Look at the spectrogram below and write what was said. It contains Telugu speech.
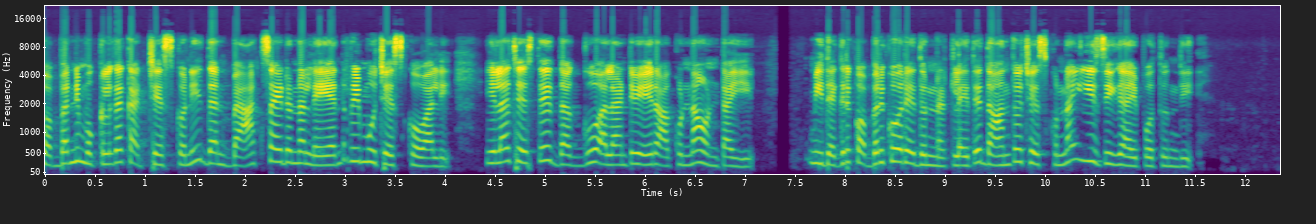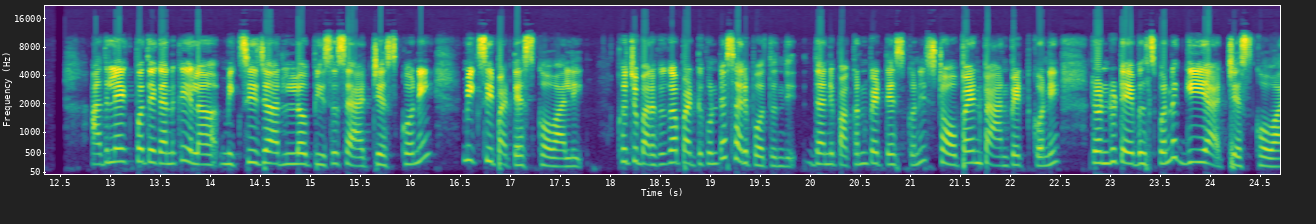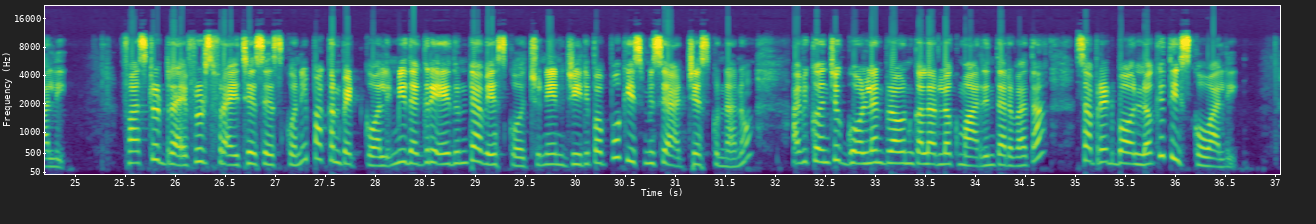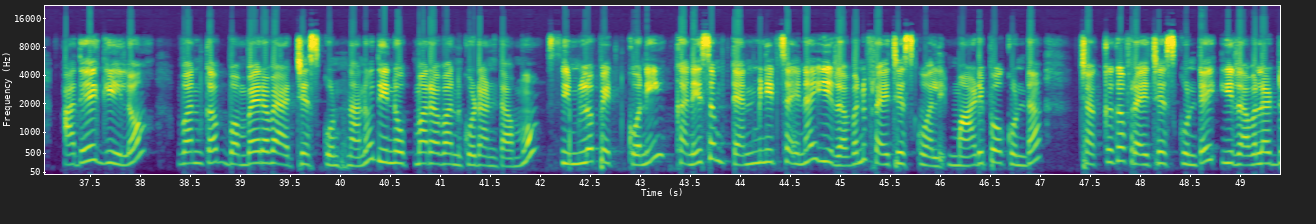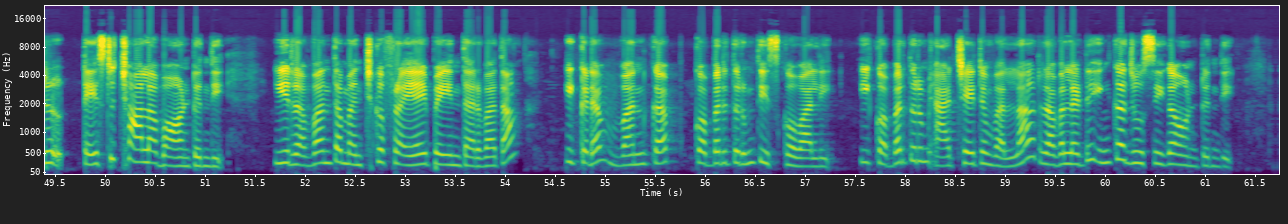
కొబ్బరిని ముక్కలుగా కట్ చేసుకొని దాని బ్యాక్ సైడ్ ఉన్న లేయర్‌ని రిమూవ్ చేసుకోవాలి. ఇలా చేస్తే దగ్గు అలాంటివి ఏ రాకుండా ఉంటాయి. మీ దగ్గర కొబ్బరి కూర ఏది ఉన్నట్లయితే దాంతో చేసుకున్నా ఈజీగా అయిపోతుంది. అది లేకపోతే కనుక ఇలా మిక్సీ జార్‌లో పీసెస్ యాడ్ చేసుకొని మిక్సీ పట్టేసుకోవాలి. కొంచెం బరకగా పట్టుకుంటే సరిపోతుంది. దాన్ని పక్కన పెట్టేసుకొని స్టవ్ పైన పాన్ పెట్టుకొని రెండు టేబుల్ స్పూన్ల ఘీ యాడ్ చేసుకోవాలి. ఫస్ట్ డ్రై ఫ్రూట్స్ ఫ్రై చేసేసుకొని పక్కన పెట్టుకోవాలి. మీ దగ్గర ఏది ఉంటే అవి వేసుకోవచ్చు. నేను జీడిపప్పు, కిస్మిస్ యాడ్ చేసుకున్నాను. అవి కొంచెం గోల్డెన్ బ్రౌన్ కలర్‌లోకి మారిన తర్వాత సపరేట్ బౌల్‌లోకి తీసుకోవాలి. అదే ఘీలో వన్ కప్ బొంబాయి రవ్వ యాడ్ చేసుకుంటున్నాను. దీన్ని ఉప్మా రవ్వ అని కూడా అంటాము. సిమ్‌లో పెట్టుకొని కనీసం 10 మినిట్స్ అయినా ఈ రవ్వని ఫ్రై చేసుకోవాలి. మాడిపోకుండా చక్కగా ఫ్రై చేసుకుంటే ఈ రవ్వ లడ్డు టేస్ట్ చాలా బాగుంటుంది ఈ రవ్వ అంతా మంచిగా ఫ్రై అయిపోయిన తర్వాత ఇక్కడ వన్ కప్ కొబ్బరి తురుము తీసుకోవాలి. ఈ కొబ్బరి తురుము యాడ్ చేయటం వల్ల రవ్వ లడ్డు ఇంకా జ్యూసీగా ఉంటుంది.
